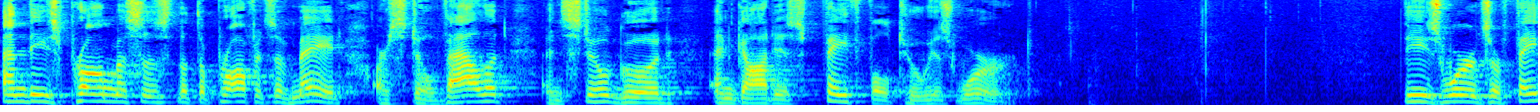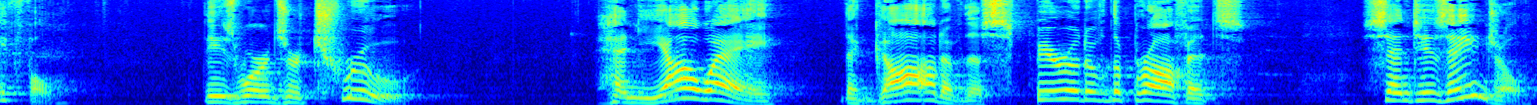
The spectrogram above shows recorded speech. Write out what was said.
And these promises that the prophets have made are still valid and still good, and God is faithful to his word. These words are faithful. These words are true. And Yahweh, the God of the spirit of the prophets, sent his angel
